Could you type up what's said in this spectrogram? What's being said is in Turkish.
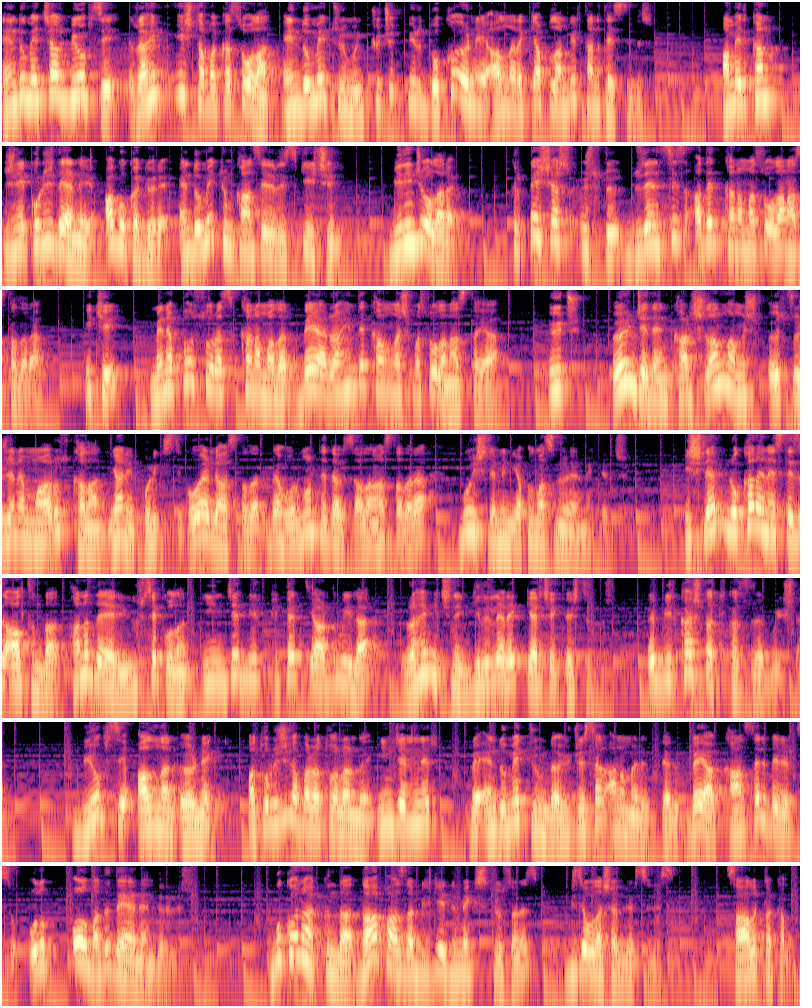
Endometriyal biyopsi, rahim iç tabakası olan endometriumun küçük bir doku örneği alınarak yapılan bir tanı testidir. Amerikan Jinekoloji Derneği AGOK'a göre endometrium kanseri riski için birinci olarak 45 yaş üstü düzensiz adet kanaması olan hastalara, 2. Menopoz sonrası kanamalar veya rahimde kalınlaşması olan hastaya, 3. Önceden karşılanmamış östrojene maruz kalan yani polikistik overli hastalar ve hormon tedavisi alan hastalara bu işlemin yapılmasını önermektedir. İşlem lokal anestezi altında tanı değeri yüksek olan ince bir pipet yardımıyla rahim içine girilerek gerçekleştirilir ve birkaç dakika sürer bu işlem. Biyopsi alınan örnek patoloji laboratuvarlarında incelenir ve endometriumda hücresel anomalilikler veya kanser belirtisi olup olmadığı değerlendirilir. Bu konu hakkında daha fazla bilgi edinmek istiyorsanız bize ulaşabilirsiniz. Sağlıkla kalın.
